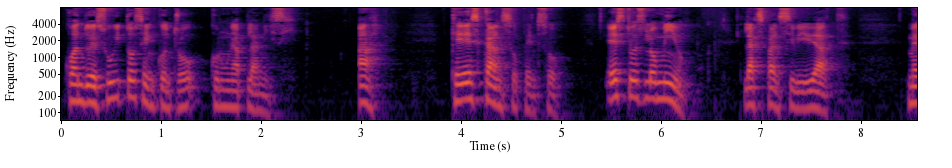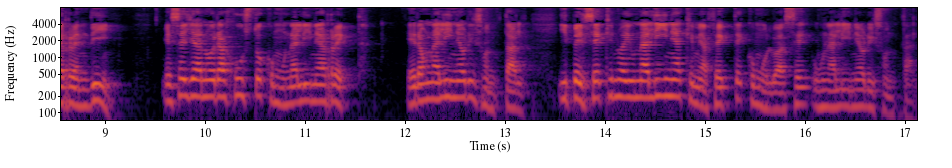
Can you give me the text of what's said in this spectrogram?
cuando de súbito se encontró con una planicie. Ah, qué descanso, pensó. Esto es lo mío, la expansividad. Me rendí. Ese ya no era justo como una línea recta, era una línea horizontal, y pensé que no hay una línea que me afecte como lo hace una línea horizontal.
